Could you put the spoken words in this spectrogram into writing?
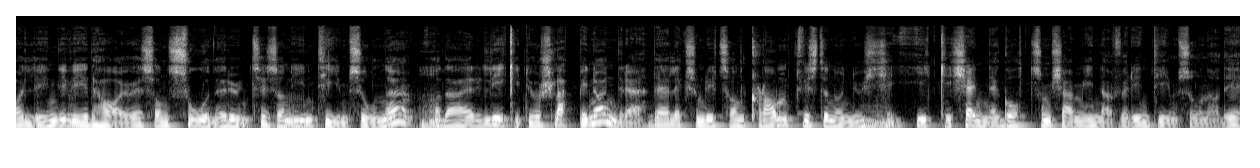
Alle individ har jo en sånn sone rundt seg, sånn intimsone, og der liker de å slippe inn andre. Det er liksom litt sånn klamt hvis det er noen du ikke kjenner godt som kommer innenfor intimsona di.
